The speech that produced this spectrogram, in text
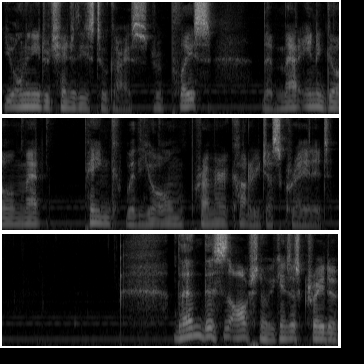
You only need to change these two guys. Replace the mat indigo, mat pink with your own primary color you just created. Then this is optional. You can just create a,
